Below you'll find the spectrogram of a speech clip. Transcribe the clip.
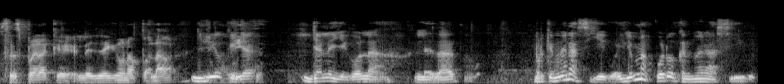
se espera que le llegue una palabra. Yo digo que ya, le llegó la, la edad, ¿no? Porque no era así, güey. Yo me acuerdo que no era así, güey.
